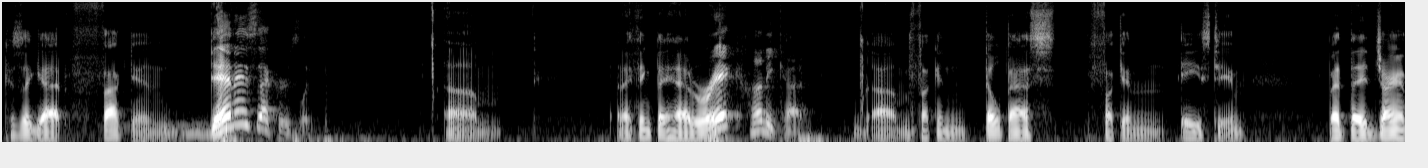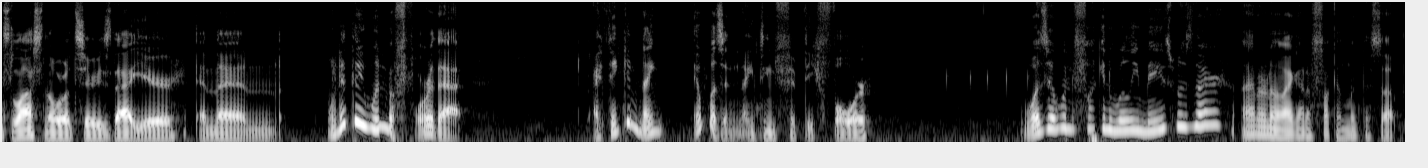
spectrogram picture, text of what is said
cuz they got fucking Dennis Eckersley. Um and I think they had Rick Honeycutt. Um fucking dope ass fucking A's team. But the Giants lost in the World Series that year and then when did they win before that? I think in nine. It wasn't 1954. Was it when fucking Willie Mays was there? I don't know. I gotta fucking look this up.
